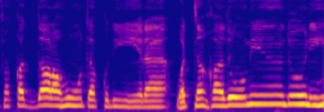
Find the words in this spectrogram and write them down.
فقدره تقديرا. واتخذوا من دونه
